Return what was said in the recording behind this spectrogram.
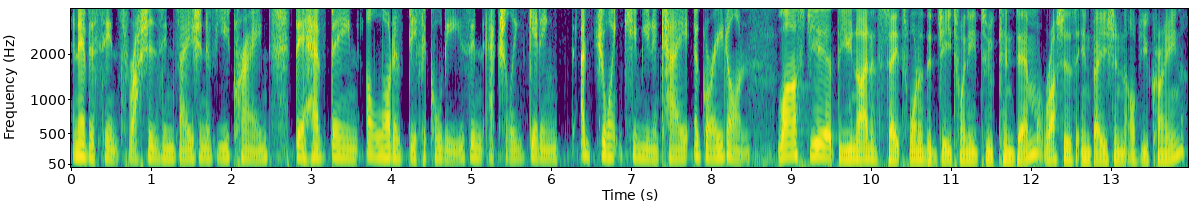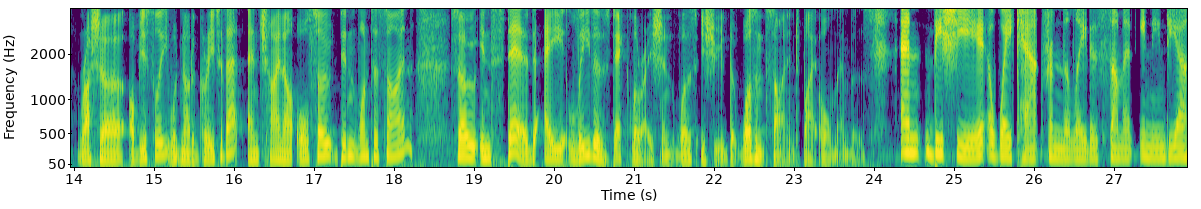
And ever since Russia's invasion of Ukraine, there have been a lot of difficulties in actually getting a joint communique agreed on. Last year, the United States wanted the G20 to condemn Russia's invasion of Ukraine. Russia obviously would not agree to that, and China also didn't want to sign. So instead, a leaders' declaration was issued that wasn't signed by all members. And this year, a week out from the leaders' summit in India,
